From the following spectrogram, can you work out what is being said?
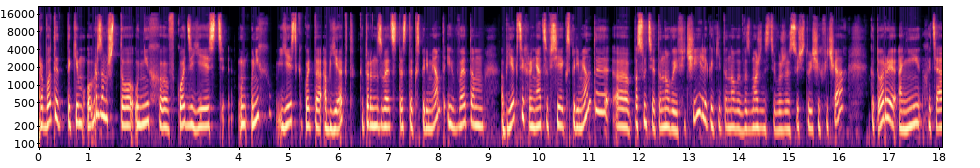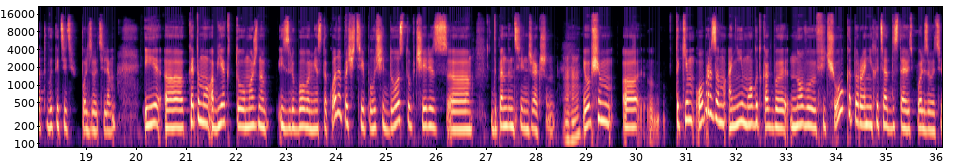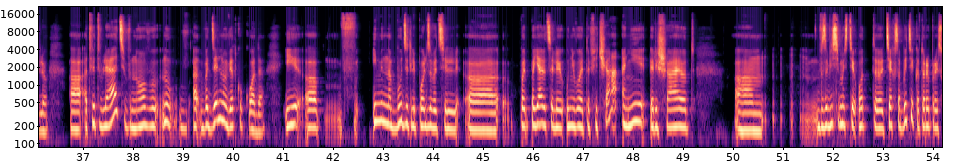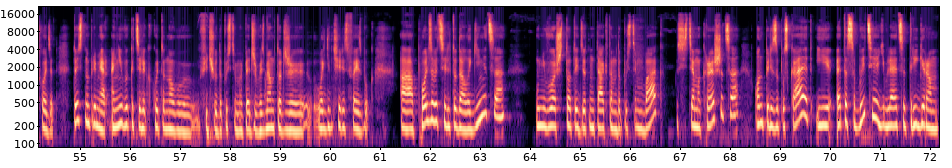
работает таким образом, что у них э, в коде есть... У, у них есть какой-то объект, который называется тест-эксперимент, и в этом объекте хранятся все эксперименты. Э, по сути, это новые фичи или какие-то новые возможности в уже существующих фичах, которые они хотят выкатить пользователям. И э, к этому объекту можно из любого места кода почти получить доступ через э, dependency injection. Uh-huh. И, в общем, таким образом они могут как бы новую фичу, которую они хотят доставить пользователю, э, ответвлять в новую, ну, в, а, отдельную ветку кода. И э, именно будет ли пользователь, э, появится ли у него эта фича, они решают в зависимости от э, тех событий, которые происходят. То есть, например, они выкатили какую-то новую фичу, допустим, опять же, возьмем тот же логин через Facebook, а пользователь туда логинится, у него что-то идет не так, там, допустим, баг, система крэшится, он перезапускает, и это событие является триггером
